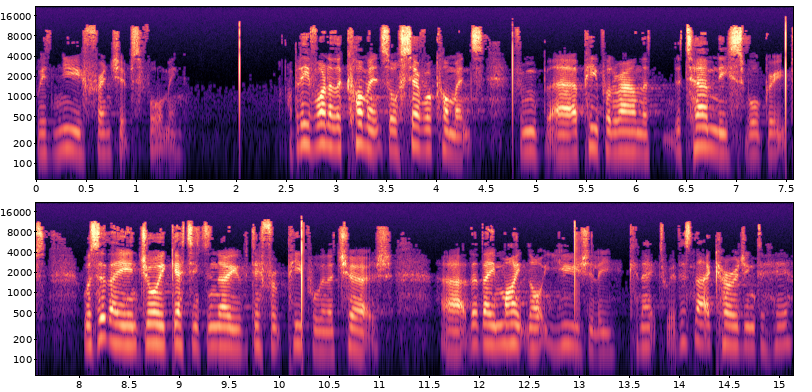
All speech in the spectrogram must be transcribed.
with new friendships forming. I believe one of the comments, or several comments from uh, people around the, the term these small groups, was that they enjoy getting to know different people in the church uh, that they might not usually connect with. Isn't that encouraging to hear?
